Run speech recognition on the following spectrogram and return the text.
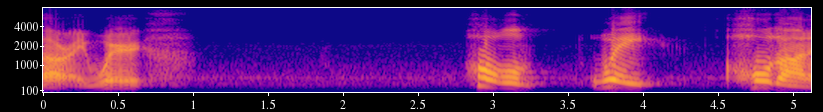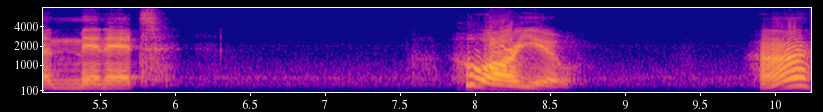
All right, where? Hold, wait, hold on a minute. Who are you? Huh?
